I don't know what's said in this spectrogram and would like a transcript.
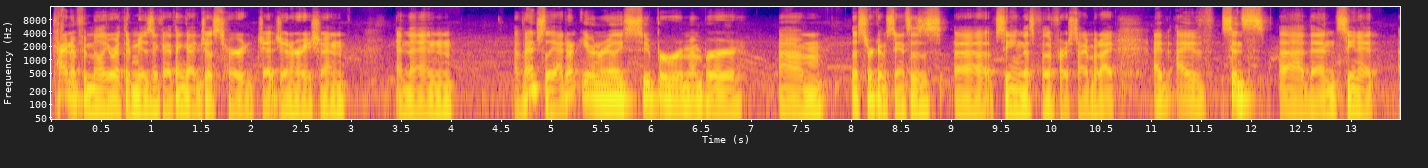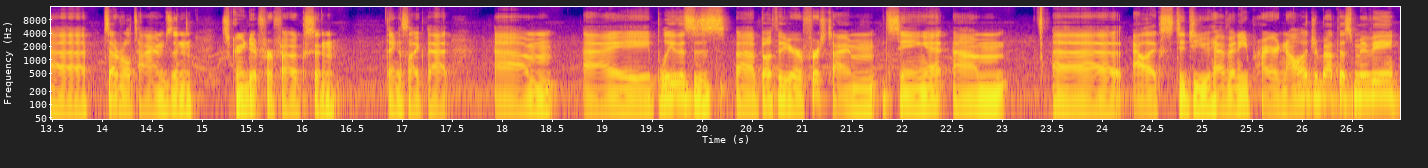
kind of familiar with their music. I think I just heard Jet Generation. And then eventually, I don't even really super remember um, the circumstances uh, of seeing this for the first time, but I, I've, I've since uh, then seen it uh, several times and screened it for folks and things like that. Um, I believe this is uh, both of your first time seeing it. Um, uh, Alex, did you have any prior knowledge about this movie?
